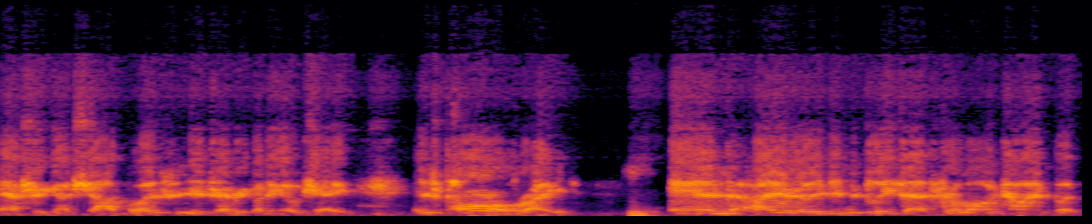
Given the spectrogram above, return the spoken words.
after he got shot was, "Is everybody okay? Is Paul all right?" And I really didn't believe that for a long time, but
